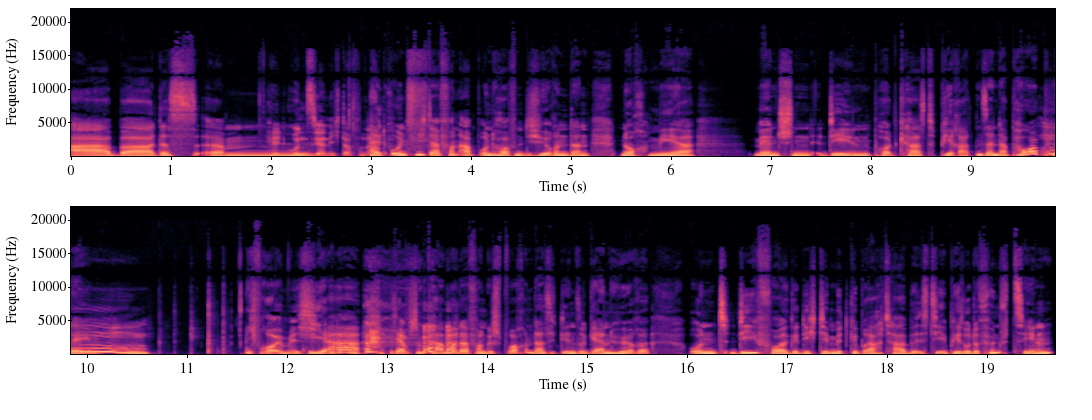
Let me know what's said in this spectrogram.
Aber das ähm, hält uns ja nicht davon ab. Hält uns nicht davon ab und hoffentlich hören dann noch mehr Menschen den Podcast Piratensender Powerplay. Mhm. Ich freue mich. Ja, ich habe schon ein paar Mal davon gesprochen, dass ich den so gern höre. Und die Folge, die ich dir mitgebracht habe, ist die Episode 15.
